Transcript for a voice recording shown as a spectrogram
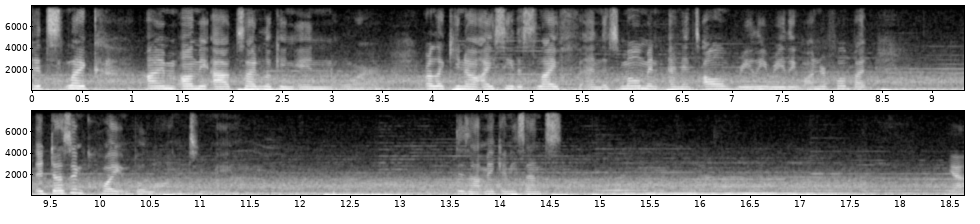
It's like I'm on the outside looking in, or. Or like, you know, I see this life and this moment, and it's all really, really wonderful, but it doesn't quite belong to me. Does that make any sense? Yeah.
